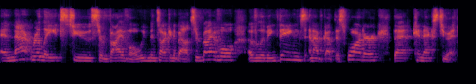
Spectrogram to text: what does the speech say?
and that relates to survival. We've been talking about survival of living things, and I've got this water that connects to it.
